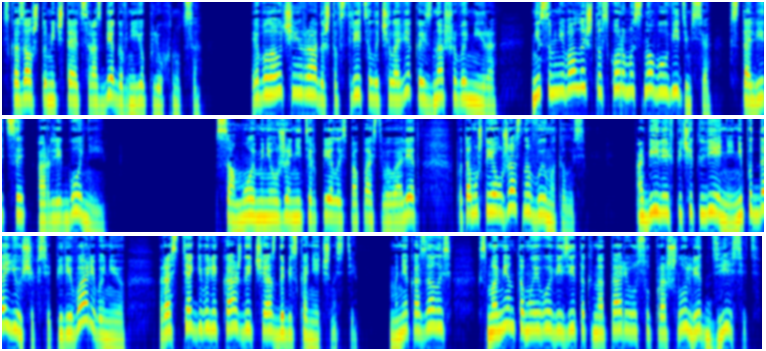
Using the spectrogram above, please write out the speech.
сказал, что мечтает с разбега в нее плюхнуться. Я была очень рада, что встретила человека из нашего мира. Не сомневалась, что скоро мы снова увидимся в столице Орлигонии. Самой мне уже не терпелось попасть в Ивалет, потому что я ужасно вымоталась. Обилие впечатлений, не поддающихся перевариванию, растягивали каждый час до бесконечности. Мне казалось, с момента моего визита к нотариусу прошло лет десять.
